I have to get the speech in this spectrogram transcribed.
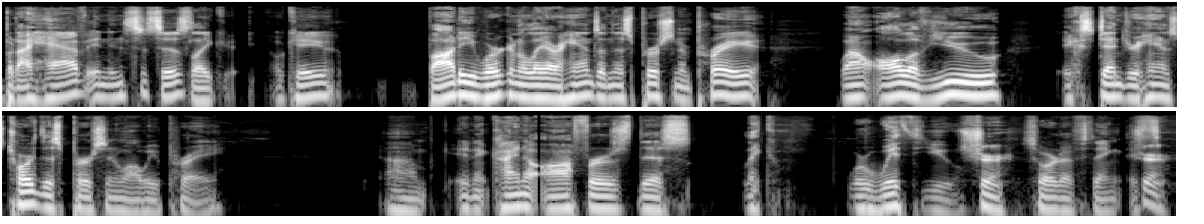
but I have in instances like okay, body, we're gonna lay our hands on this person and pray. Why don't all of you extend your hands toward this person while we pray? um, and it kind of offers this like we're with you Sure, sort of thing. It's, sure,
